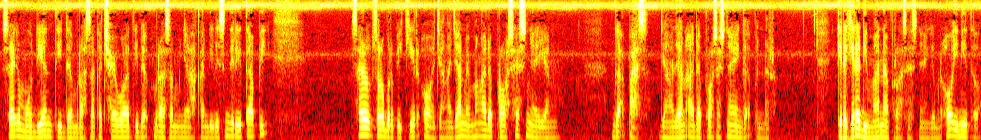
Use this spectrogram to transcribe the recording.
Saya kemudian tidak merasa kecewa tidak merasa menyalahkan diri sendiri tapi saya selalu berpikir oh jangan-jangan memang ada prosesnya yang nggak pas. Jangan-jangan ada prosesnya yang nggak benar. Kira-kira di mana prosesnya yang benar? Oh ini tuh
